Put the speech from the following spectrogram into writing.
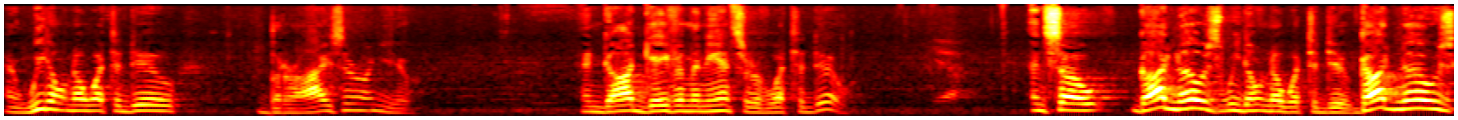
and we don't know what to do, but our eyes are on you. And God gave him an answer of what to do. And so God knows we don't know what to do. God knows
